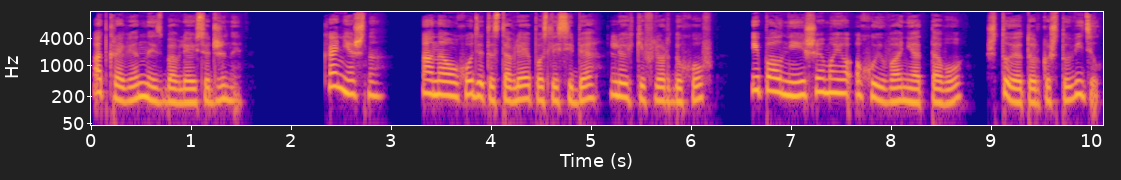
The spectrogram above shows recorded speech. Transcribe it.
Откровенно избавляюсь от жены. Конечно. Она уходит, оставляя после себя легкий флёр духов и полнейшее мое охуевание от того, что я только что видел.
